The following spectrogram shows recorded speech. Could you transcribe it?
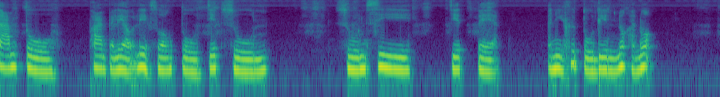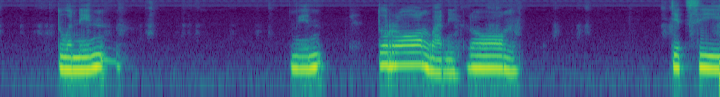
สามตัวผ่านไปแล้วเลขสองตัวเจ็ดศูนย์ศูนย์สี่เจ็ดแปดอันนี้คือตัวเด่นเนาะค่ะเนาะตัวเน้น เน้น ตัวรองบาทนี้รองเจ็ดสี่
